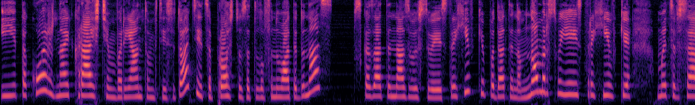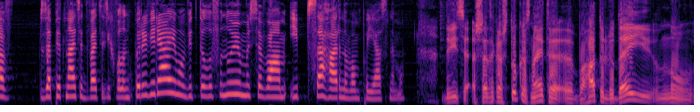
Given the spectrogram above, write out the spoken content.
І також найкращим варіантом в цій ситуації це просто зателефонувати до нас, сказати назву своєї страхівки, подати нам номер своєї страхівки. Ми це все за 15-20 хвилин перевіряємо, відтелефонуємося вам і все гарно вам пояснимо. Дивіться, а ще така штука, знаєте, е, багато людей, ну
